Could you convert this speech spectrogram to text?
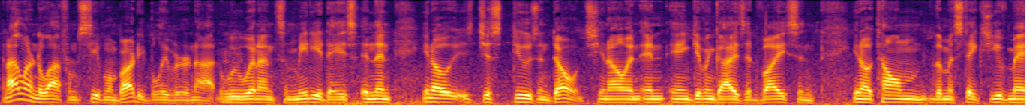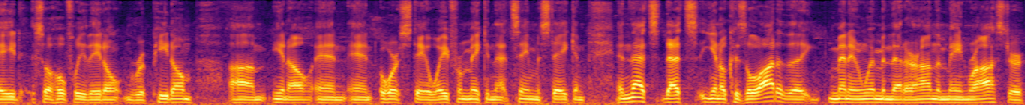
And I learned a lot from Steve Lombardi, believe it or not. We went on some media days, and then, you know, just do's and don'ts, you know, and, and, and giving guys advice and, you know, tell them the mistakes you've made, so hopefully they don't repeat them um, you know, and, and or stay away from making that same mistake. And, and that's, that's you know, because a lot of the men and women that are on the main roster,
